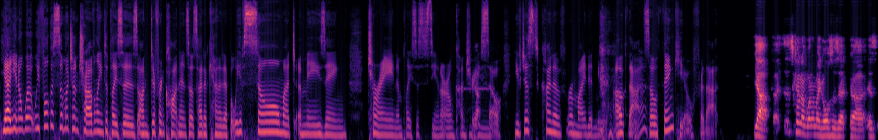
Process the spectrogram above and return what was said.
Yeah, you know what? We focus so much on traveling to places on different continents outside of Canada, but we have so much amazing terrain and places to see in our own country. Yeah. So you've just kind of reminded me of that. Yeah. So thank you for that. Yeah, uh, that's kind of one of my goals. Is that uh, is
